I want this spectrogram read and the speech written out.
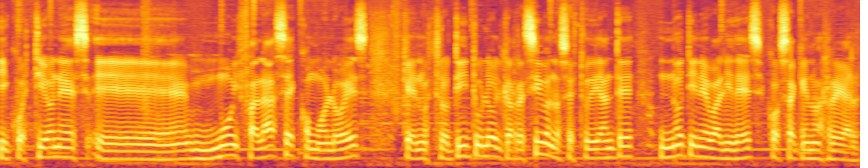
y cuestiones eh, muy falaces como lo es que nuestro título, el que reciben los estudiantes, no tiene validez, cosa que no es real.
